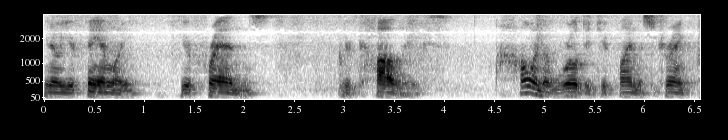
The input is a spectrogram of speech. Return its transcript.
you know, your family, your friends, your colleagues, how in the world did you find the strength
